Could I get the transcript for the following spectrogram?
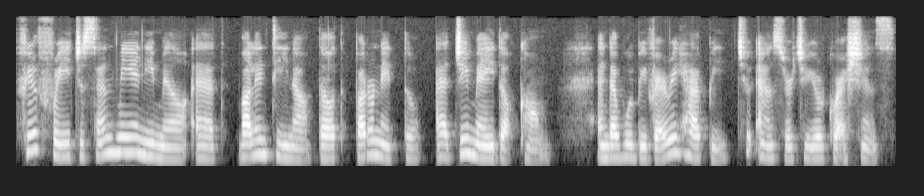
feel free to send me an email at valentina.paronetto at gmail.com and I will be very happy to answer to your questions.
